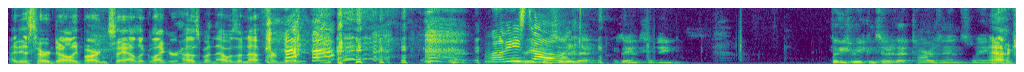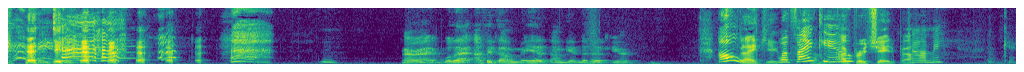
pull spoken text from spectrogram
I just heard Dolly Parton say I look like her husband. That was enough for me. Well, he's well, tall reconsider like that Tarzan swing. Please reconsider that Tarzan swing. okay. All right. Well, that I think I'm it. I'm getting the hook here. Oh. Thank you. Well, thank um, you. I appreciate it, pal. Tommy. Okay.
